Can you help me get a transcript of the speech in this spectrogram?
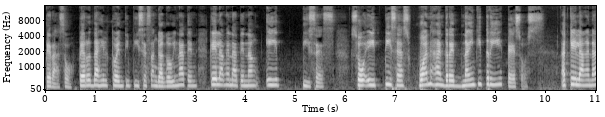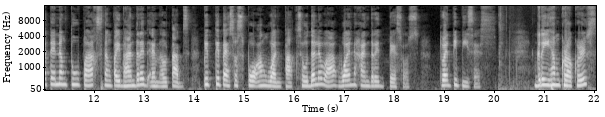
peraso. Pero dahil 20 pieces ang gagawin natin, kailangan natin ng 8 pieces. So 8 pieces, 193 pesos. At kailangan natin ng 2 packs ng 500 ml tubs. 50 pesos po ang 1 pack. So dalawa, 100 pesos. 20 pieces. Graham crackers,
